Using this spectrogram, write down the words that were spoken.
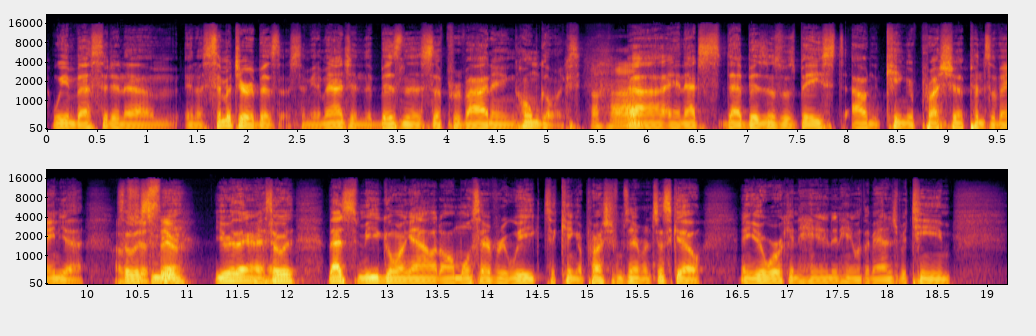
we invested in um in a cemetery business. I mean, imagine the business of providing homegoings, Uh-huh. uh, and that's that business was based out in King of Prussia, Pennsylvania. So was it's me. there. You were there, so that's me going out almost every week to King of Prussia from San Francisco, and you're working hand in hand with the management team,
